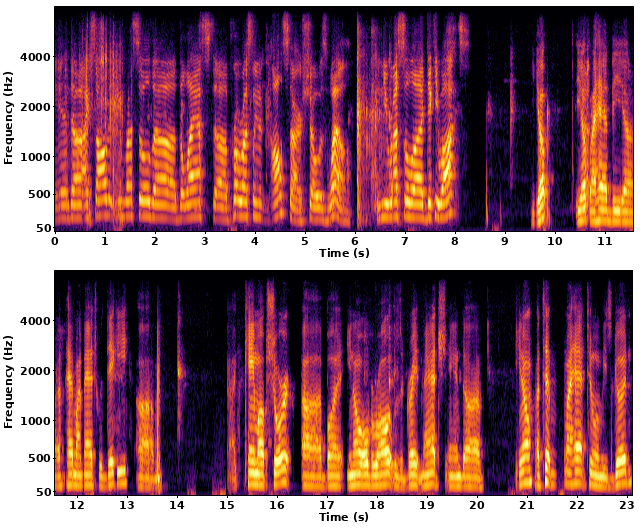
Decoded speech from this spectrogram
And uh, I saw that you wrestled uh, the last uh, Pro Wrestling All Star show as well. Didn't you wrestle uh, Dickie Watts? Yep, yep. I had the uh, had my match with Dickie. Um, I came up short, uh, but you know overall it was a great match, and uh, you know I tip my hat to him. He's good,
